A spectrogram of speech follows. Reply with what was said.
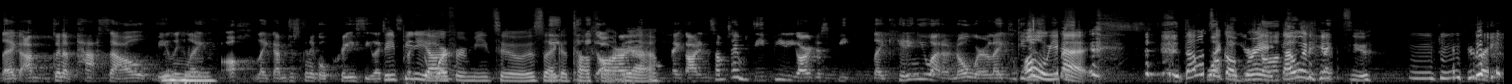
like I'm gonna pass out, feeling Mhm. like oh, like I'm just gonna go crazy. Like it's like DPDR for me too is like a tough one. Yeah. Oh my god! And sometimes DPDR just be like hitting you out of nowhere. Like Oh just, yeah. that one's like a break. That one it's like- hits you. Mhm. Like,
